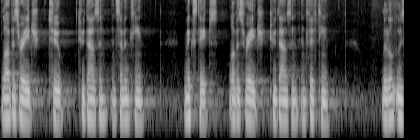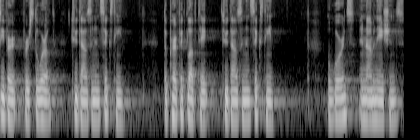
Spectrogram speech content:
Luv is Rage 2, 2017. Mixtapes Luv is Rage 2015. Little Uzi Vert vs. the World 2016. The Perfect Luv Tape 2016. Awards and nominations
